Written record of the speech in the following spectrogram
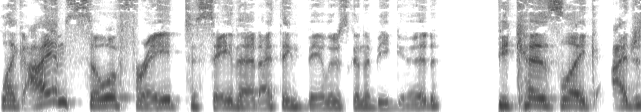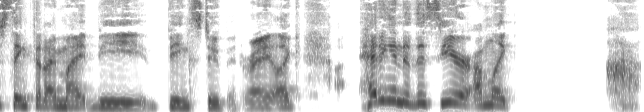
Like I am so afraid to say that I think Baylor's going to be good because like I just think that I might be being stupid, right? Like heading into this year, I'm like ah,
